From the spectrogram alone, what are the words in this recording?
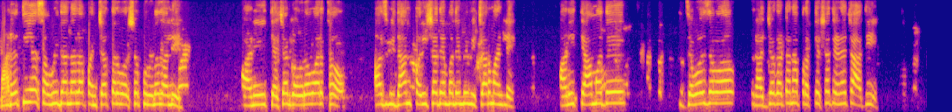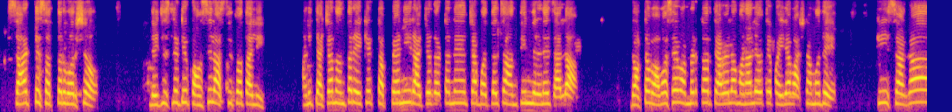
भारतीय संविधानाला पंच्याहत्तर वर्ष पूर्ण झाली. आणि त्याच्या गौरवार्थ आज विधान परिषदेमध्ये मी विचार मांडले. आणि त्यामध्ये जवळजवळ राज्यघटना प्रत्यक्षात येण्याच्या आधी साठ ते सत्तर वर्ष लेजिस्लेटिव्ह काउन्सिल अस्तित्वात आली. आणि त्याच्यानंतर एक एक टप्प्यानी राज्यघटनेच्या बद्दलचा अंतिम निर्णय झाला. डॉक्टर बाबासाहेब आंबेडकर त्यावेळेला म्हणाले होते पहिल्या भाषणामध्ये की सगळा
